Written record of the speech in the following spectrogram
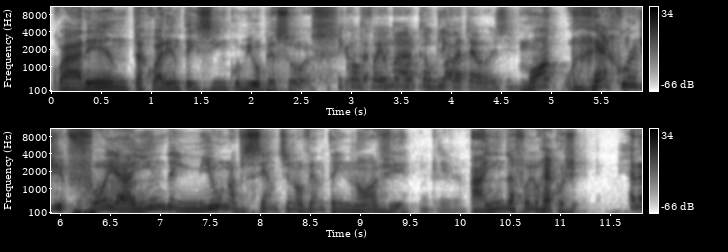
40, 45 mil pessoas. E qual foi o maior público até hoje? O recorde foi ainda em 1999. Incrível. Ainda foi o recorde. Era,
